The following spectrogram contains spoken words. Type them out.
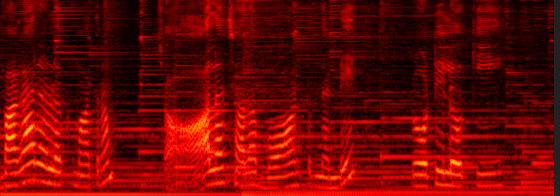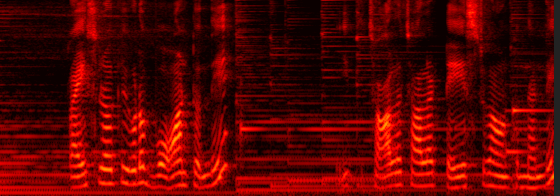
బగారాలకు మాత్రం చాలా చాలా బాగుంటుందండి. రోటీలోకి రైస్లోకి కూడా బాగుంటుంది. ఇది చాలా చాలా టేస్ట్గా ఉంటుందండి.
